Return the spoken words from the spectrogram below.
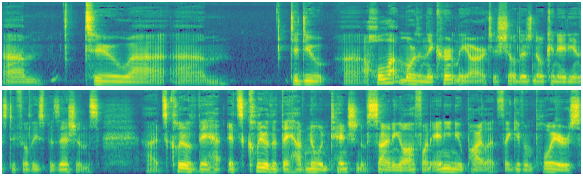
um, to uh, um, to do uh, a whole lot more than they currently are to show there's no Canadians to fill these positions. Uh, it's clear that they ha- it's clear that they have no intention of signing off on any new pilots that give employers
